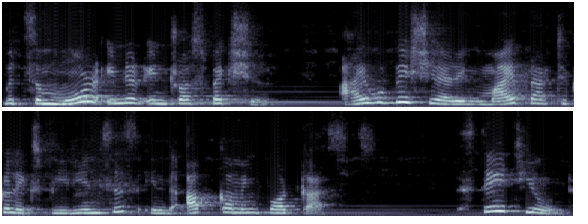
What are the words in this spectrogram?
With some more inner introspection, I will be sharing my practical experiences in the upcoming podcasts. Stay tuned.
